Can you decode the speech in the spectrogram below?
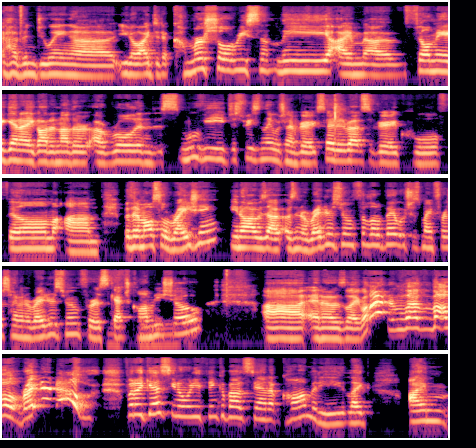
have been doing uh you know I did a commercial recently. I'm uh, filming again. I got another a role in this movie just recently, which I'm very excited about. It's a very cool film. Um, but then I'm also writing. You know, I was I was in a writer's room for a little bit, which was my first time in a writer's room for a sketch comedy show. Uh, and I was like, what? I'm a writer now. But I guess, you know, when you think about stand up comedy, like I'm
